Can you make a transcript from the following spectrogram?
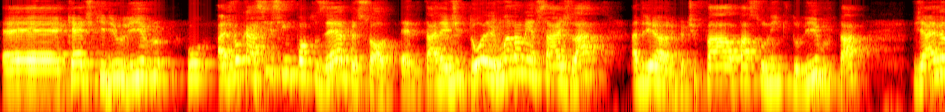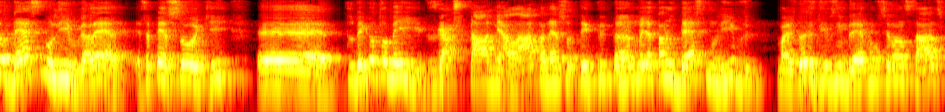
É, quer adquirir o livro. O Advocacia 5.0, pessoal, é, tá na editora, manda uma mensagem lá, Adriano, que eu te falo, passo o link do livro, tá? Já é meu décimo livro, galera. Essa pessoa aqui, é... tudo bem que eu tô meio desgastado minha lata, né? Só tenho 30 anos, mas já tá no décimo livro. Mais dois livros em breve vão ser lançados.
